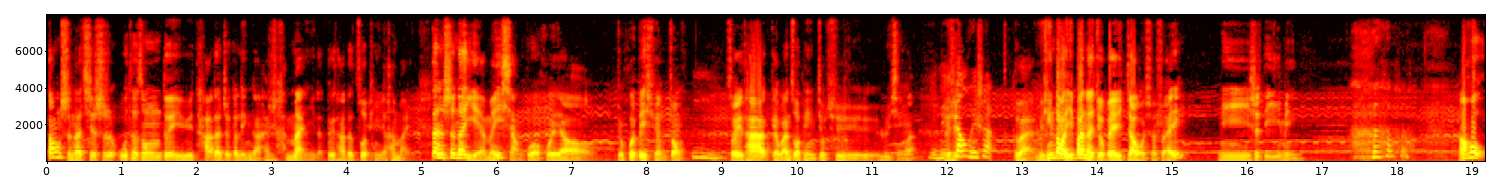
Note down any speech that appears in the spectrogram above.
当时呢，其实乌特松对于他的这个灵感还是很满意的，对他的作品也很满意，但是呢，也没想过会要就会被选中，嗯，所以他给完作品就去旅行了。也没当回事儿。对，旅行到一半呢，就被叫过去说，哎，你是第一名。然后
